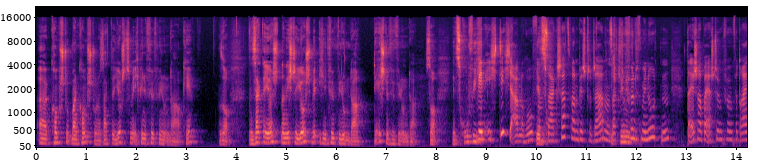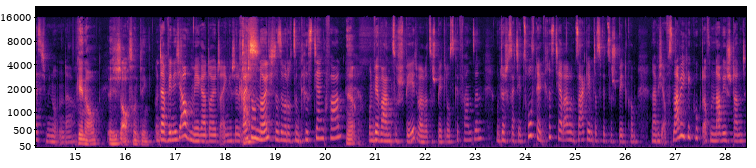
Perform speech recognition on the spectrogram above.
äh, kommst du, wann kommst du? Und dann sagt der Josh zu mir, ich bin in fünf Minuten da, okay? So, dann sagt der Josh, dann ist der Josh wirklich in fünf Minuten da. Der ist in fünf Minuten da. So, jetzt rufe ich, Wenn ich dich anrufe Jetzt- und sage, Schatz, wann bist du da? Dann sagst du fünf Minuten, da ist aber erst in 35 Minuten da. genau, das ist auch so ein Ding. Und da bin ich auch mega deutsch eingestellt. Krass. Weißt du noch neulich, da sind wir doch zum Christian gefahren Ja. und wir waren zu spät, weil wir zu spät losgefahren sind. Und du hast gesagt, jetzt ruf den Christian an und sag ihm, dass wir zu spät kommen. Dann habe ich aufs Navi geguckt, auf dem Navi stand,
